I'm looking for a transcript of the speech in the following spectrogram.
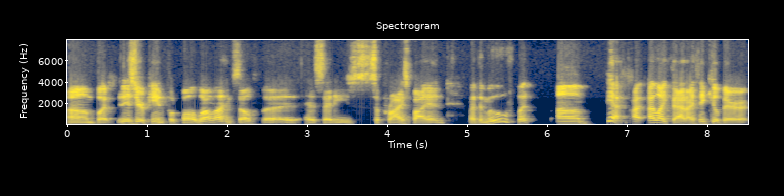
um, but it is European football. Lala himself uh, has said he's surprised by it by the move, but um, yeah, I, I, like that. I think Guilbert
